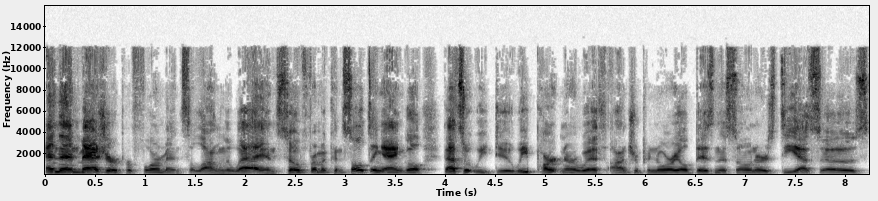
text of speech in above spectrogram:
and then measure performance along the way. And so, from a consulting angle, that's what we do. We partner with entrepreneurial business owners, DSOs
